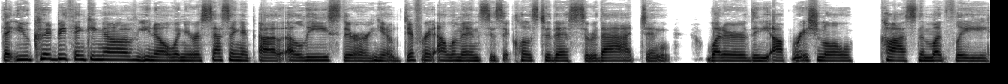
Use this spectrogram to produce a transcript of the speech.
that you could be thinking of, you know, when you're assessing a, a, lease, there are, you know, different elements. Is it close to this or that? And what are the operational costs, the monthly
